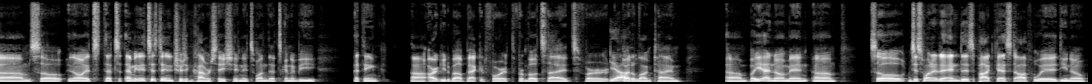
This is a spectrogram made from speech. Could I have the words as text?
Um, so you know, it's that's. I mean, it's just an interesting conversation. It's one that's going to be, I think, uh, argued about back and forth from both sides for yeah. quite a long time. Um, but yeah, no, man. Um, so just wanted to end this podcast off with, you know,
